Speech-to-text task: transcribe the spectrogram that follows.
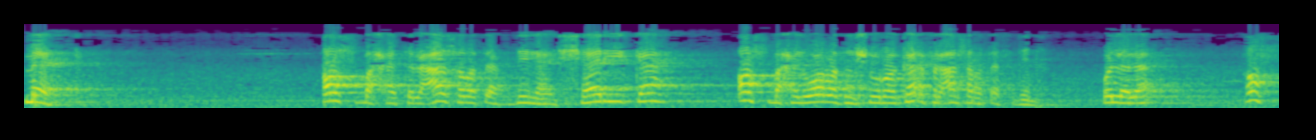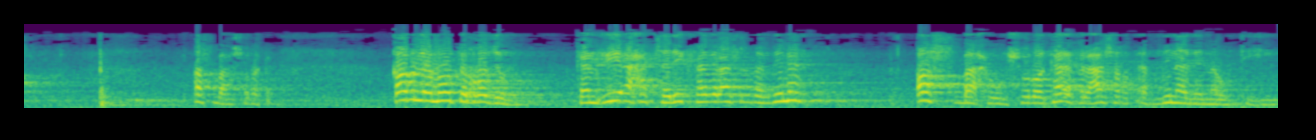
مات. أصبحت العشرة أفدنة شركة أصبح الورثة شركاء في العشرة أفدنة ولا لا؟ أصبح أصبح شركاء. قبل موت الرجل كان في أحد شريك في هذه العشرة أفدنة أصبحوا شركاء في العشرة أفدنة لموته.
